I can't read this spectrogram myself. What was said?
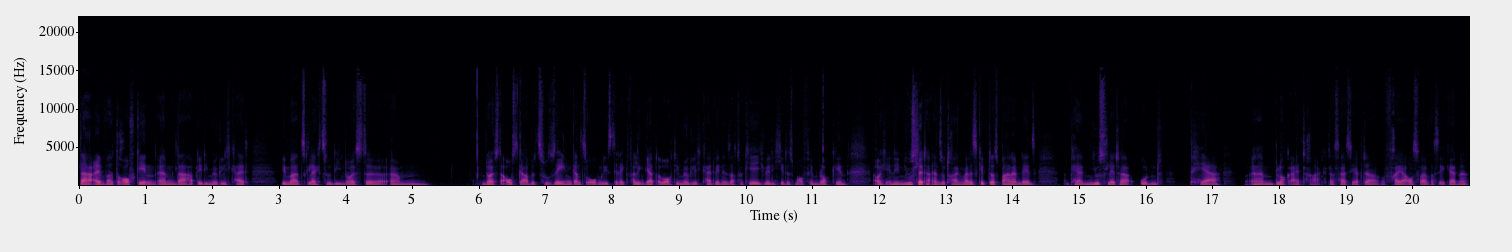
Da einfach draufgehen, ähm, da habt ihr die Möglichkeit, immer gleich so die neueste, ähm, neueste Ausgabe zu sehen, ganz oben, die ist direkt verlinkt. Ihr habt aber auch die Möglichkeit, wenn ihr sagt, okay, ich will nicht jedes Mal auf den Blog gehen, euch in den Newsletter einzutragen, weil es gibt das Barnum Dates per Newsletter und per ähm, Blog-Eintrag. Das heißt, ihr habt da freie Auswahl, was ihr gerne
